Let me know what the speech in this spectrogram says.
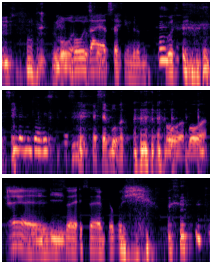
Boa. Vou usar gostei essa síndrome. Gostei. Síndrome do avestruz. Essa é boa. Boa, boa. É, E- isso é, isso é biologia.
